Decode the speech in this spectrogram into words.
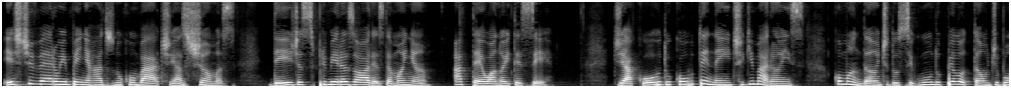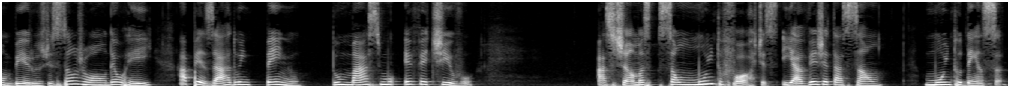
estiveram empenhados no combate às chamas desde as primeiras horas da manhã até o anoitecer. De acordo com o tenente Guimarães, comandante do 2 Pelotão de Bombeiros de São João del Rei, apesar do empenho do máximo efetivo, as chamas são muito fortes e a vegetação muito densa.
